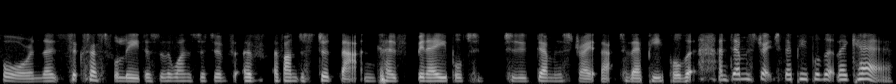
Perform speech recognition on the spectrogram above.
fore. And the successful leaders are the ones that have have, have understood that and have been able to to demonstrate that to their people that and demonstrate to their people that they care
